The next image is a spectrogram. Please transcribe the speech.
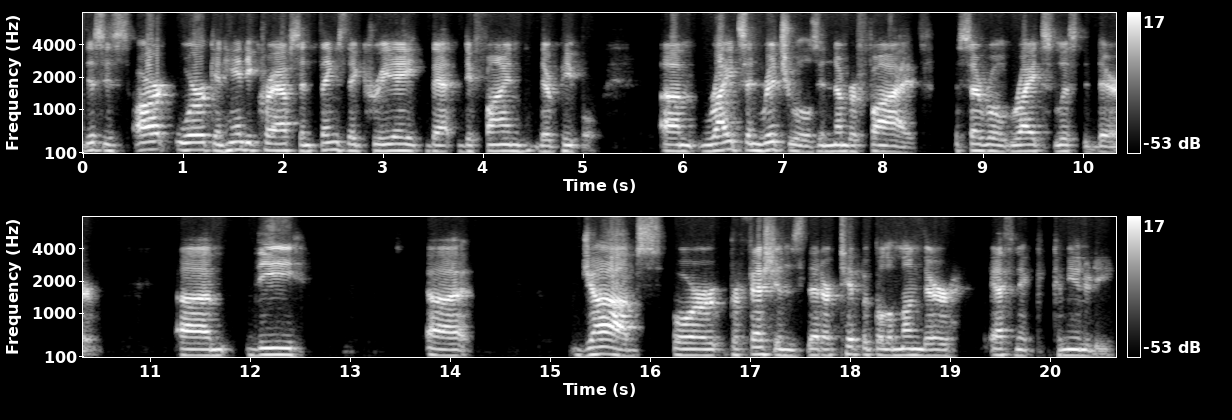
this is artwork and handicrafts and things they create that define their people. Um, rites and rituals in number five, several rites listed there. Um, the uh, jobs or professions that are typical among their ethnic community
